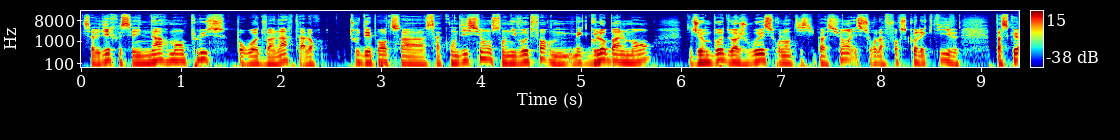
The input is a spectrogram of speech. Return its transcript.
Ça veut dire que c'est une arme en plus pour Wout Van Aert. Alors tout dépend de sa, condition, son niveau de forme. Mais globalement, Jumbo doit jouer sur l'anticipation et sur la force collective. Parce que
